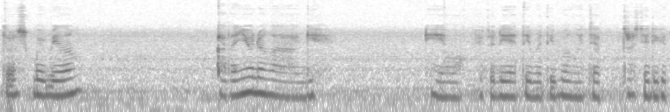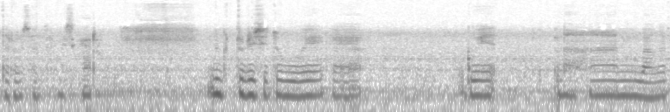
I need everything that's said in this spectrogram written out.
Terus gue bilang katanya udah nggak lagi. Iya waktu itu dia tiba-tiba ngechat terus jadi keterusan sampai sekarang. Itu di situ gue kayak gue nahan banget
